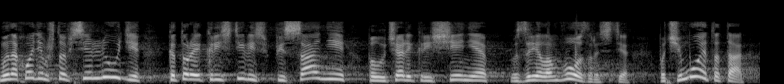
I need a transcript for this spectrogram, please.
Мы находим, что все люди, которые крестились в Писании, получали крещение в зрелом возрасте. Почему это так?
